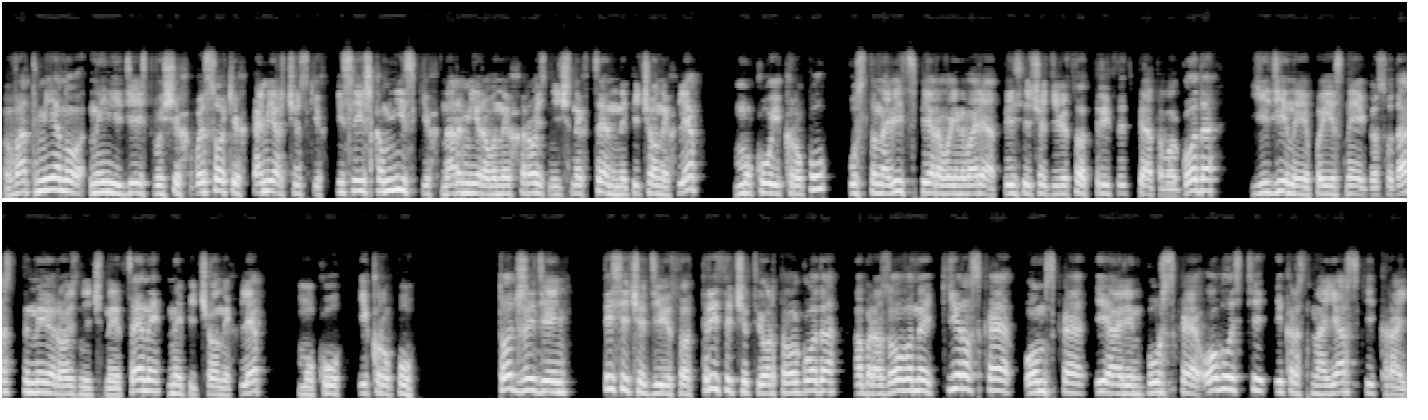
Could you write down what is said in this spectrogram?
В отмену ныне действующих высоких коммерческих и слишком низких нормированных розничных цен на печеный хлеб, муку и крупу установить с 1 января 1935 года единые поясные государственные розничные цены на печеный хлеб, муку и крупу. В тот же день 1934 года образованы Кировская, Омская и Оренбургская области и Красноярский край.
